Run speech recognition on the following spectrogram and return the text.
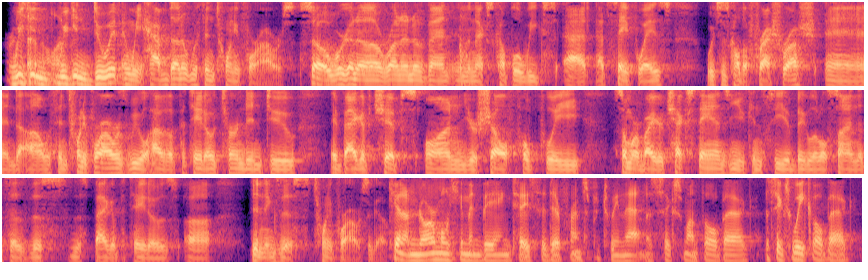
Or We can 7-Eleven? we can do it, and we have done it within 24 hours. So we're going to run an event in the next couple of weeks at at Safeways, which is called a Fresh Rush, and uh, within 24 hours we will have a potato turned into a bag of chips on your shelf, hopefully somewhere by your check stands, and you can see a big little sign that says this this bag of potatoes uh, didn't exist 24 hours ago. Can a normal human being taste the difference between that and a six month old bag, a six week old bag?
